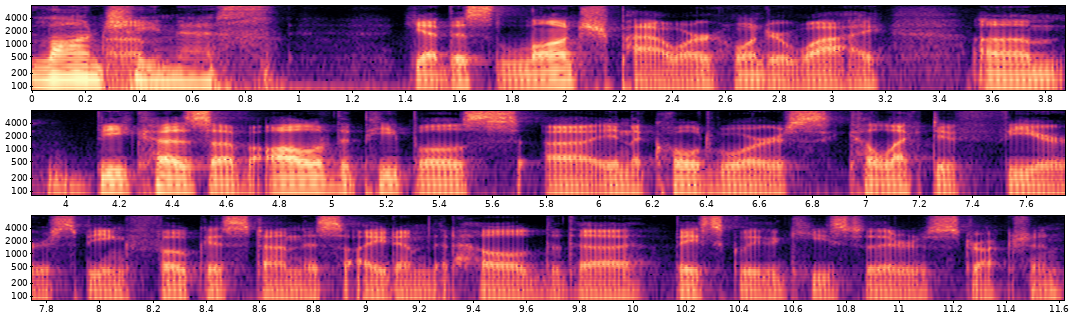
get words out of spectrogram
Launchiness. yeah, this launch power. Wonder why? Um, because of all of the people's uh, in the Cold War's collective fears being focused on this item that held the basically the keys to their destruction.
